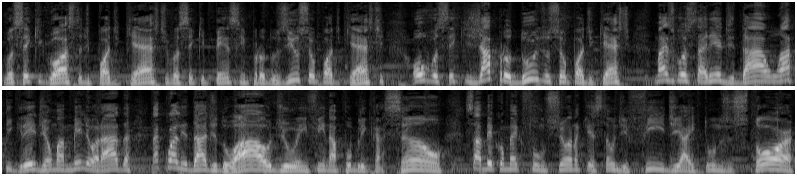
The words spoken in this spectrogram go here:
Você que gosta de podcast, você que pensa em produzir produzir o seu podcast, ou você que já produz o seu podcast, mas gostaria de dar um upgrade, uma melhorada na qualidade do áudio, enfim, na publicação, saber como é que funciona a questão de feed, iTunes Store,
